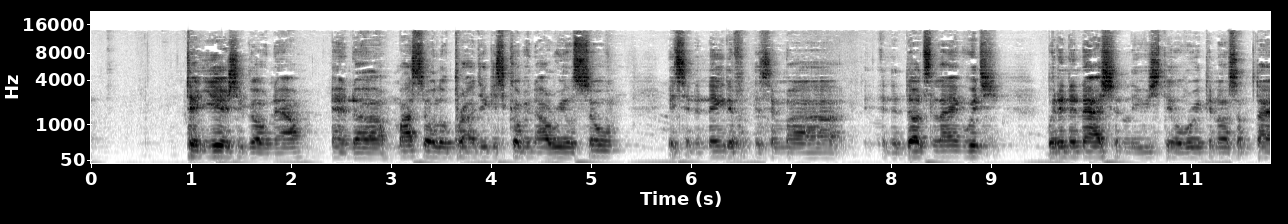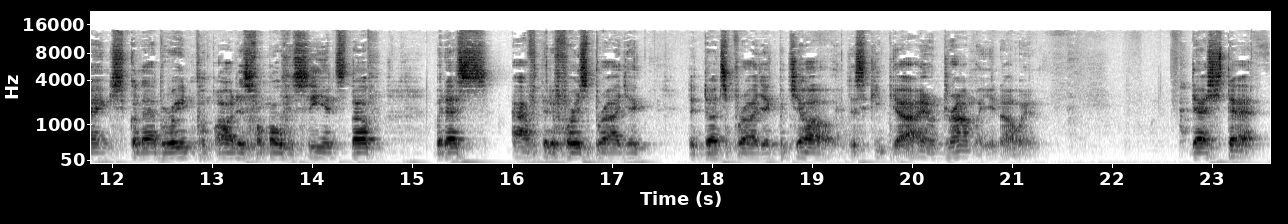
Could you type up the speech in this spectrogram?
10 years ago now. And uh, my solo project is coming out real soon. It's in the native, it's in my, in the Dutch language, but internationally we're still working on some things, collaborating from artists from overseas and stuff. But that's after the first project, the Dutch project. But y'all just keep your eye on drama, you know, and that's that.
